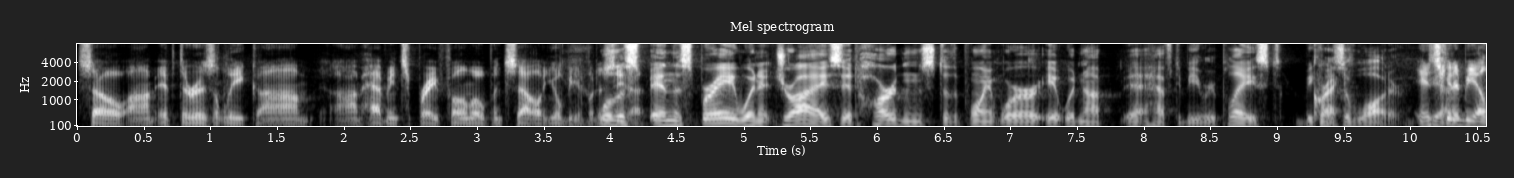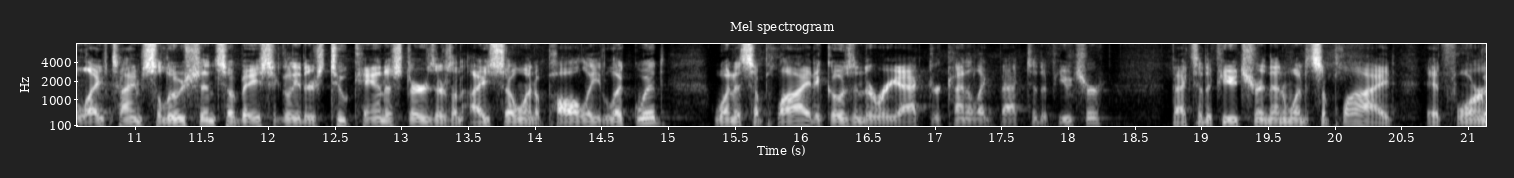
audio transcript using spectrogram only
So um, if there is a leak, um, um, having spray foam open cell, you'll be able to well, see the, sp- that. and the spray when it dries, it hardens to the point where it would not have to be replaced because Correct. of water. It's Yeah. going to be a lifetime solution. So basically, there's two canisters. There's an ISO and a poly liquid. When it's applied, it goes into a reactor, kind of like Back to the Future. Back to the Future, and then when it's applied, it forms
